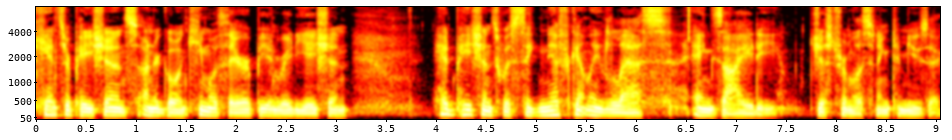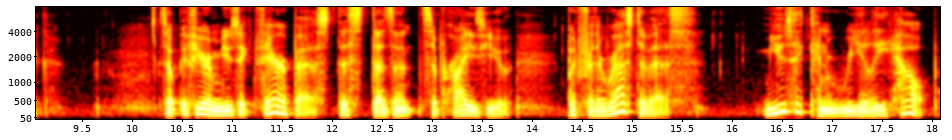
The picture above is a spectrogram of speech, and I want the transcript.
cancer patients undergoing chemotherapy and radiation had patients with significantly less anxiety just from listening to music. So, if you're a music therapist, this doesn't surprise you. But for the rest of us, music can really help,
